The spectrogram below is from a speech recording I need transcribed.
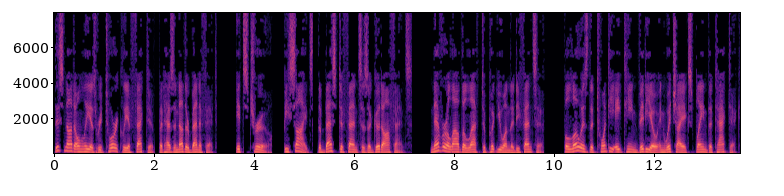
This not only is rhetorically effective, but has another benefit. It's true. Besides, the best defense is a good offense. Never allow the left to put you on the defensive. Below is the 2018 video in which I explained the tactic.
